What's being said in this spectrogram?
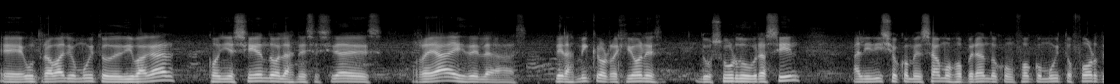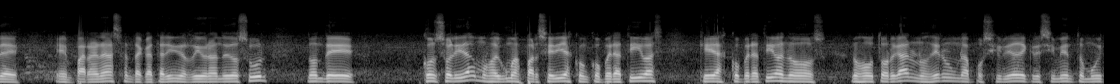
eh, un trabajo muy de divagar, conociendo las necesidades reales de las, de las microregiones del sur de Brasil. Al inicio comenzamos operando con foco muy fuerte en Paraná, Santa Catarina y Río Grande do Sur, donde consolidamos algunas parcerías con cooperativas que las cooperativas nos, nos otorgaron, nos dieron una posibilidad de crecimiento muy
